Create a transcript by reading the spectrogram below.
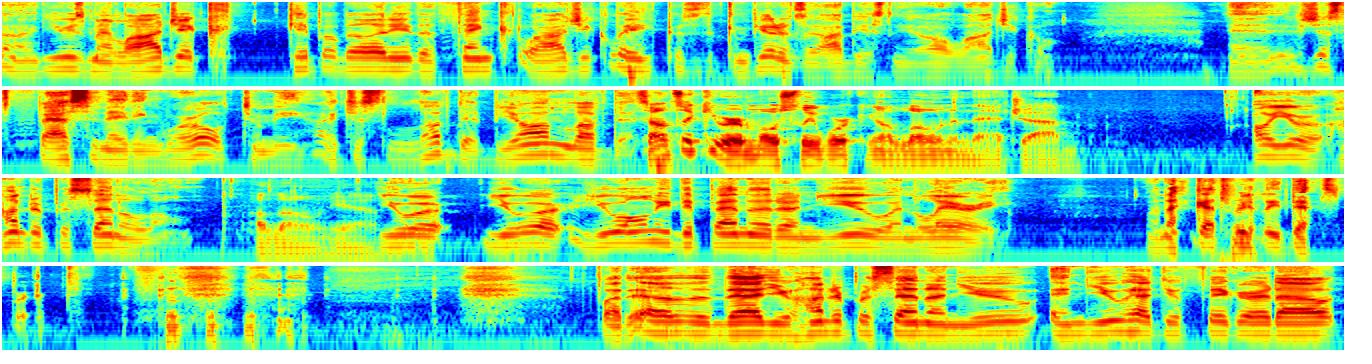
uh, use my logic capability to think logically because the computers are obviously all logical. And it was just a fascinating world to me. I just loved it, beyond loved it. Sounds like you were mostly working alone in that job. Oh, you're 100% alone. Alone, yeah. You were you were you only depended on you and Larry when I got really desperate. but other than that, you're 100% on you, and you had to figure it out,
